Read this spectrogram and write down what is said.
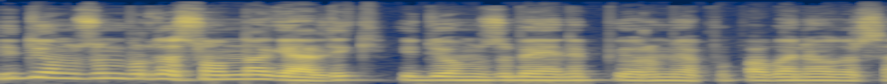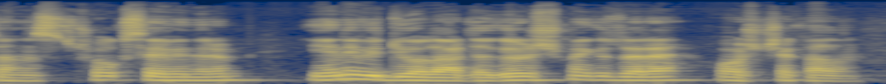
Videomuzun burada sonuna geldik. Videomuzu beğenip yorum yapıp abone olursanız çok sevinirim. Yeni videolarda görüşmek üzere, hoşçakalın.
